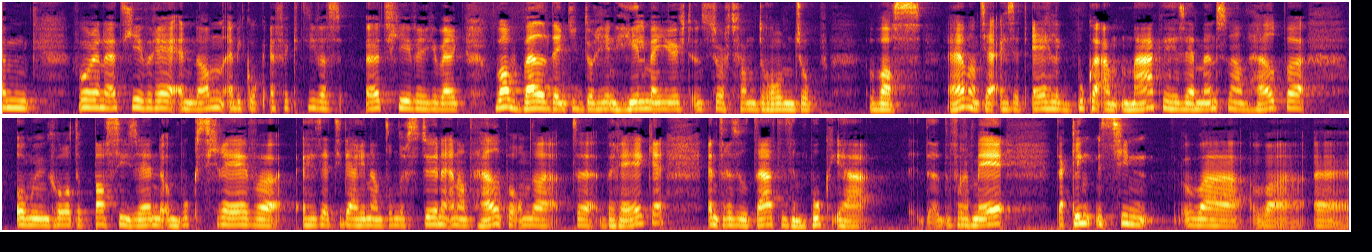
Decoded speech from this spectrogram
um, voor een uitgeverij. En dan heb ik ook effectief als uitgever gewerkt. Wat wel, denk ik, doorheen heel mijn jeugd een soort van droomjob was. Want ja, je zit eigenlijk boeken aan het maken. Je bent mensen aan het helpen om hun grote passie zijn, een boek schrijven. Je zet die daarin aan het ondersteunen en aan het helpen om dat te bereiken. En het resultaat is een boek. Ja, voor mij, dat klinkt misschien wat, wat uh,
